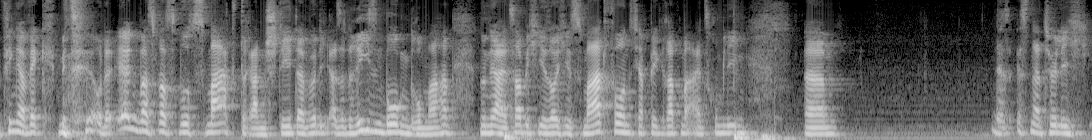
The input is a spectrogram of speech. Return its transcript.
Finger weg mit oder irgendwas, was wo Smart dran steht. Da würde ich also einen Riesenbogen drum machen. Nun ja, jetzt habe ich hier solche Smartphones. Ich habe hier gerade mal eins rumliegen. Ähm, das ist natürlich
